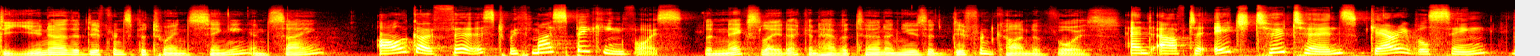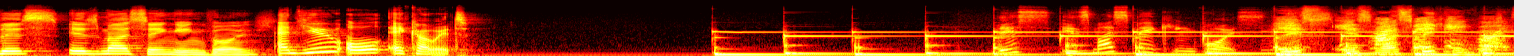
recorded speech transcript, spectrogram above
Do you know the difference between singing and saying? I'll go first with my speaking voice. The next leader can have a turn and use a different kind of voice. And after each two turns, Gary will sing, This is my singing voice. and you all echo it. This is my speaking voice. This is my speaking voice.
